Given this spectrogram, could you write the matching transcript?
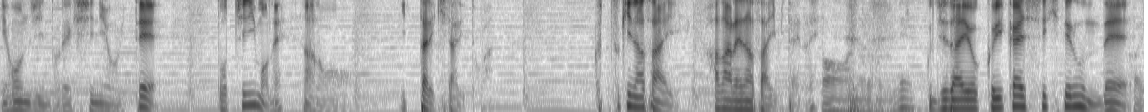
日本人の歴史においてどっちにもねあの行ったり来たりとかくっつきなさい離れなさいみたいなね。ああなるほどね。時代を繰り返してきてるんで、はい。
